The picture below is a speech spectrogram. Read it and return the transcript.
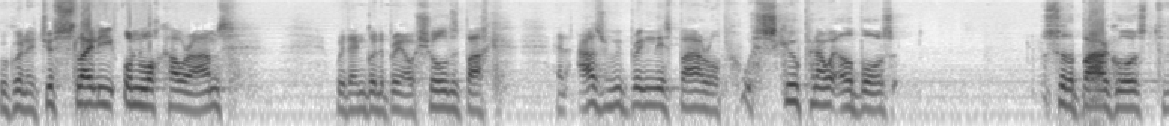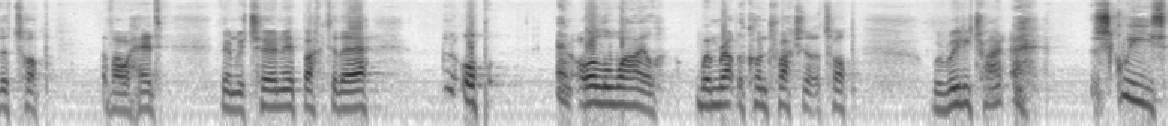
We're going to just slightly unlock our arms. We're then going to bring our shoulders back. And as we bring this bar up, we're scooping our elbows so the bar goes to the top of our head, then return it back to there, and up, and all the while, when we're at the contraction at the top, we're really trying to squeeze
